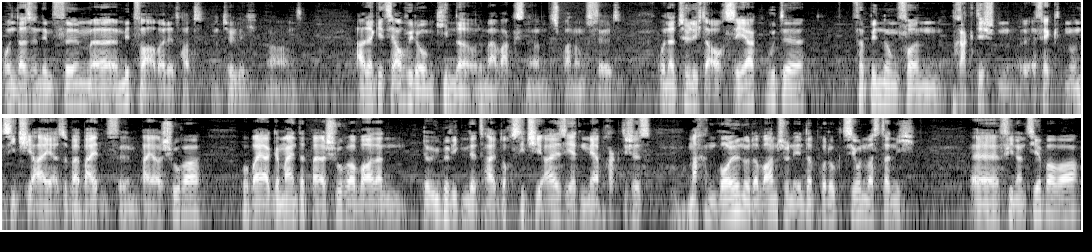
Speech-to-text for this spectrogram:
und das in dem Film äh, mitverarbeitet hat, natürlich. Ja, und, aber da geht es ja auch wieder um Kinder und um Erwachsene und das Spannungsfeld. Und natürlich da auch sehr gute Verbindung von praktischen Effekten und CGI, also bei beiden Filmen. Bei Ashura, wobei er gemeint hat, bei Ashura war dann der überwiegende Teil doch CGI, sie hätten mehr Praktisches machen wollen oder waren schon in der Produktion, was dann nicht äh, finanzierbar war.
